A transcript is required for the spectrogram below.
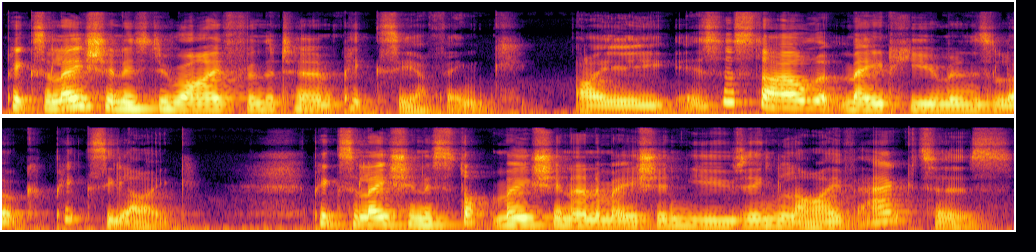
Pixilation is derived from the term pixie, I think, i.e., it's a style that made humans look pixie like. Pixilation is stop motion animation using live actors,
